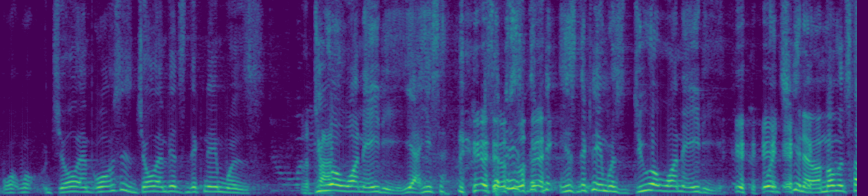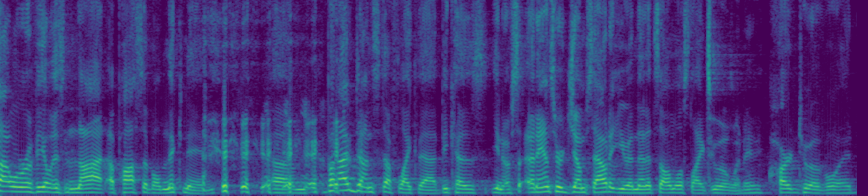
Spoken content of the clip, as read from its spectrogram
what, what, joel em, what was his joel Embiid's nickname was Duo 180. Yeah, he said, his, nickname, his nickname was Duo 180, which, you know, a moment's thought will reveal is not a possible nickname. Um, but I've done stuff like that because, you know, an answer jumps out at you and then it's almost like Duo 180. hard to avoid.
